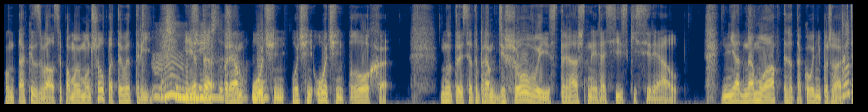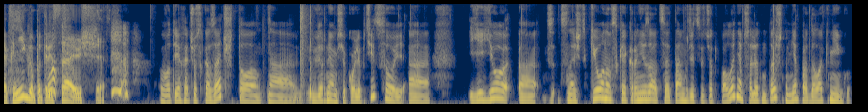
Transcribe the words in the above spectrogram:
Он так и звался. По-моему, он шел по ТВ-3. Mm-hmm. И это прям очень-очень-очень да. плохо. Ну, то есть это прям дешевый, страшный российский сериал. Ни одному автору такого не пожелаю. Вот. Хотя книга потрясающая. Вот я хочу сказать, что а, вернемся к Оле Птицевой. А, ее, а, значит, кионовская экранизация «Там, где цветет полынь» абсолютно точно мне продала книгу.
